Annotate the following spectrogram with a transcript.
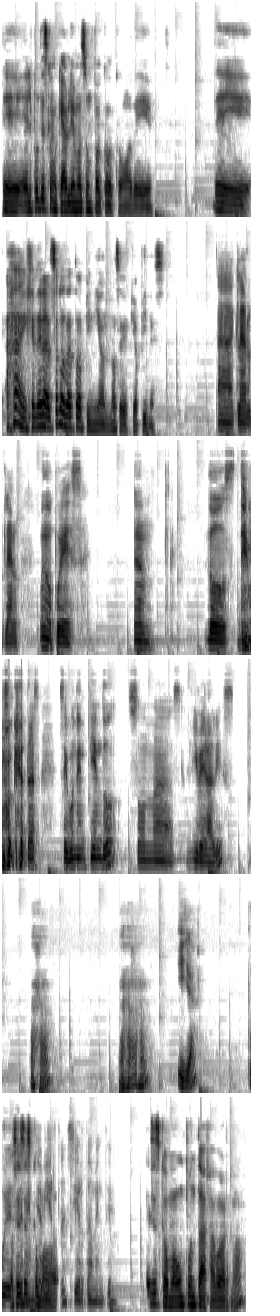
Eh, el punto es como que hablemos un poco como de... de... Ajá, en general, solo da tu opinión, no sé qué opines. Ah, claro, claro. Bueno, pues em, los demócratas, según entiendo, son más liberales. Ajá. Ajá, ajá. ¿Y ya? Pues O sea, es como- abierta, ciertamente. Ese es como un punto a favor, ¿no?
